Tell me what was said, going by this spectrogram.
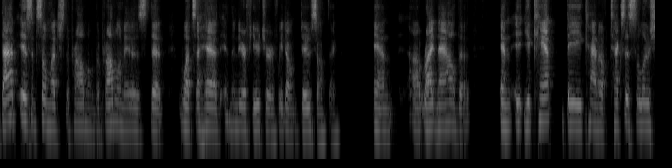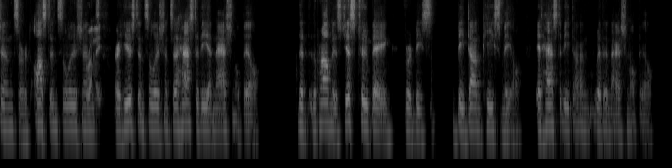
that isn't so much the problem. The problem is that what's ahead in the near future if we don't do something. And uh, right now, the and it, you can't be kind of Texas solutions or Austin solutions right. or Houston solutions. It has to be a national bill. The, the problem is just too big for it to be, be done piecemeal. It has to be done with a national bill.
